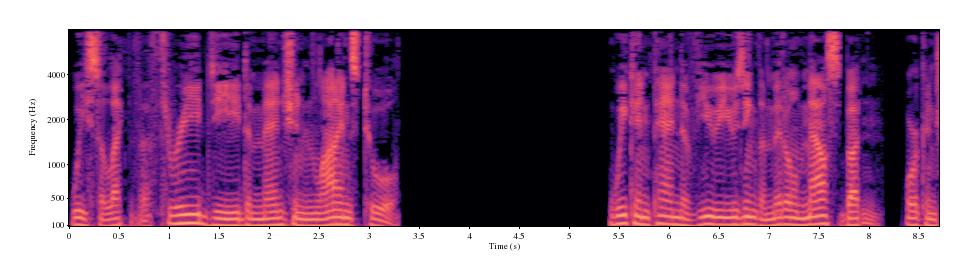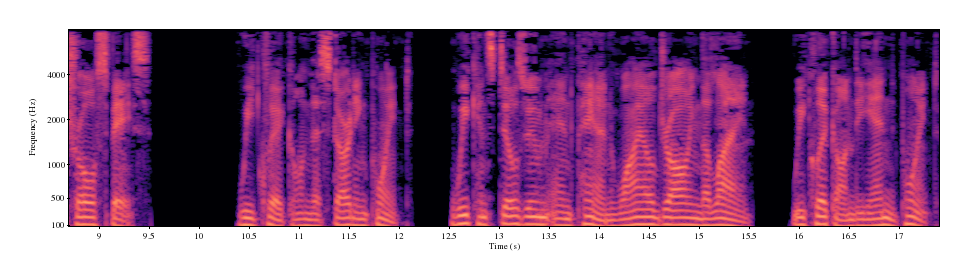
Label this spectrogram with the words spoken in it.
We select the 3D Dimension Lines tool. We can pan the view using the middle mouse button, or control space. We click on the starting point. We can still zoom and pan while drawing the line. We click on the end point.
